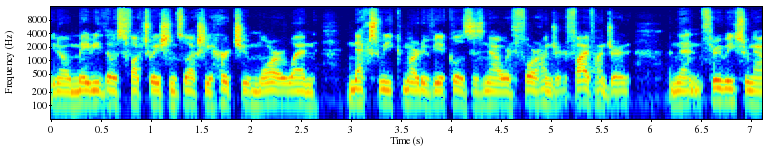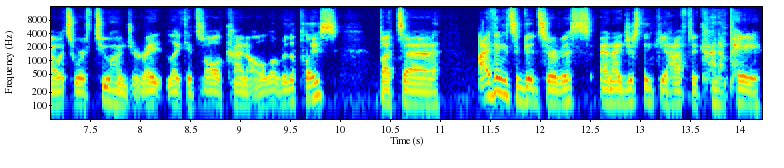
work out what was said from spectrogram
you know maybe those fluctuations will actually hurt you more when next week Mardu vehicles is now worth 400 or 500 and then three weeks from now it's worth 200 right? Like it's all kind of all over the place. But uh, i think it's a good service and i just think you have to kind of pay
